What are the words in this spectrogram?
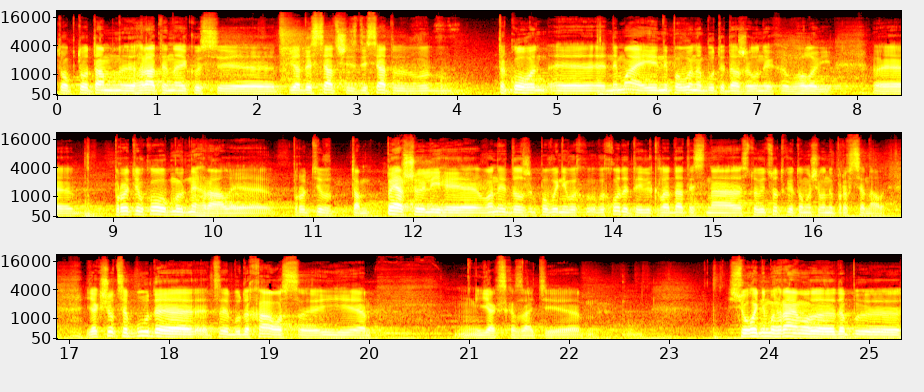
Тобто там е, грати на якусь е, 50-60 в- в- такого е, немає і не повинно бути навіть у них в голові. Е, Проти кого б ми не грали, проти там, першої ліги вони повинні вих- виходити і викладатись на 100%, тому що вони професіонали. Якщо це буде, це буде хаос і, е, як сказати, е, Сьогодні ми граємо, е, е,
